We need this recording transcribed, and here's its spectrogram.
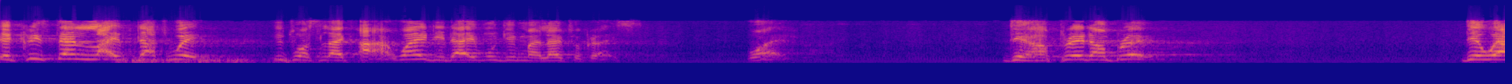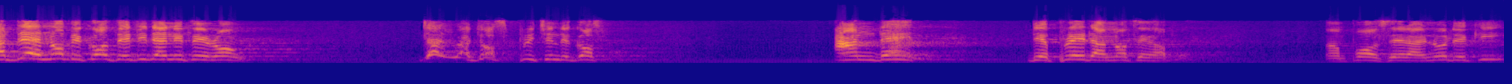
a Christian life that way, it was like, ah, why did I even give my life to Christ? Why? They have prayed and prayed. They were there not because they did anything wrong. They were just preaching the gospel. And then they prayed and nothing happened. And Paul said, I know the key.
